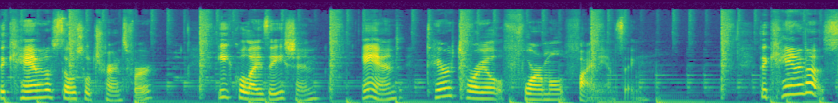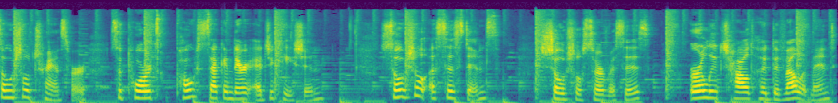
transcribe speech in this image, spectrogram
the Canada Social Transfer, Equalization, and Territorial Formula Financing. The Canada Social Transfer supports post secondary education, social assistance, social services, early childhood development,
